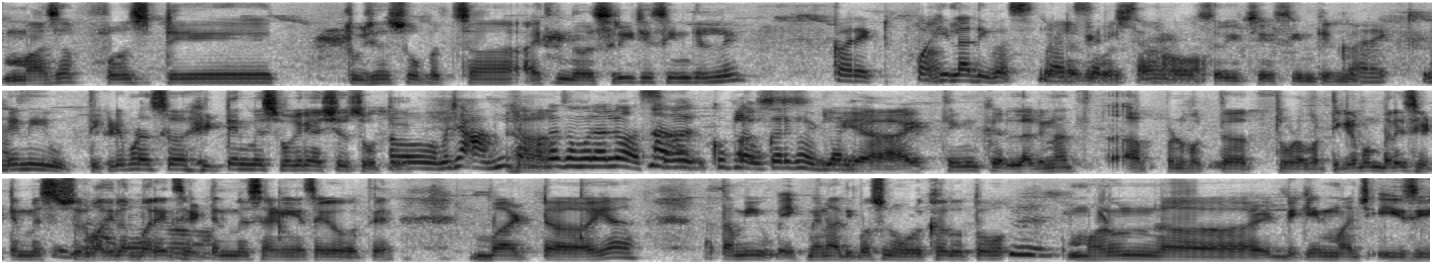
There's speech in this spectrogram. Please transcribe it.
माझा फर्स्ट डे तुझ्यासोबतचा आय थिंक नर्सरीचे सीन केलेले करेक्ट पहिला दिवस पहिला दिवस नर्सरीचा हो. नर्सरीचे सीन Correct, नाही नाही तिकडे पण असं हिट अँड मिस वगैरे असेच होते. हो म्हणजे आम्ही समोरासमोर आलो असं खूप लवकर घडलं. आय थिंक लग्नात आपण फक्त थोडंफार तिकडे पण बरेच हिट अँड मिस सुरुवातीला बरेच. हिट अँड मिस आणि हे सगळे होते. बट या आता मी एक महिना आधीपासून ओळखत होतो. म्हणून इट बिकेम मच इझी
